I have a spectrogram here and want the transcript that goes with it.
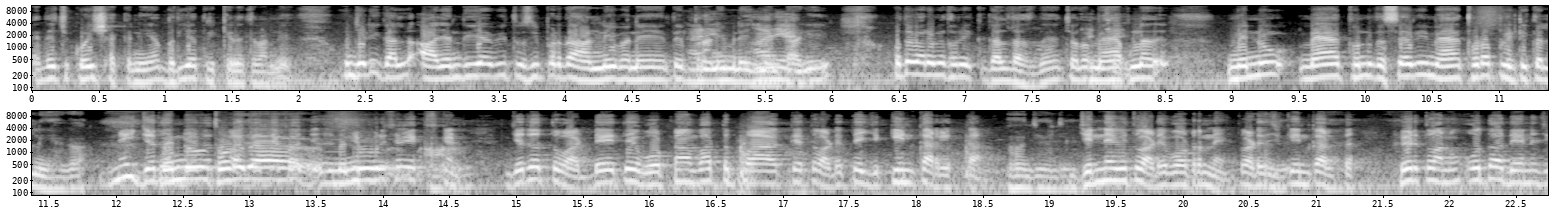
ਇਹਦੇ 'ਚ ਕੋਈ ਸ਼ੱਕ ਨਹੀਂ ਹੈ ਵਧੀਆ ਤਰੀਕੇ ਨਾਲ ਚਲਾਉਂਦੇ ਹੁਣ ਜਿਹੜੀ ਗੱਲ ਆ ਜਾਂਦੀ ਹੈ ਵੀ ਤੁਸੀਂ ਪ੍ਰਧਾਨ ਨਹੀਂ ਬਣੇ ਤੇ ਪੁਰਾਣੀ ਮੈਨੇਜਮੈਂਟ ਆ ਗਈ ਉਹਦੇ ਬਾਰੇ ਮੈਂ ਤੁਹਾਨੂੰ ਇੱਕ ਗੱਲ ਦੱਸਦਾ ਚਲੋ ਮੈਂ। ਆਪਣਾ ਮੈਨੂੰ ਮੈਂ ਤੁਹਾਨੂੰ ਦੱਸਿਆ ਵੀ ਮੈਂ ਥੋੜਾ ਪੋਲੀਟੀਕਲ ਨਹੀਂ ਹੈਗਾ। ਨਹੀਂ ਜਦੋਂ ਮੈਨੂੰ ਤੁਹਾਡੇ- ਜਿਹਾ- ਮੈਨੂੰ- ਇੱਕ ਸਕਿੰਡ ਜਦੋਂ ਤੁਹਾਡੇ ਤੇ ਵੋਟਾਂ ਵੱਧ ਪਾ ਕੇ ਤੁਹਾਡੇ ਤੇ ਯਕੀਨ ਕਰ ਲਿੱਤਾ ਹਾਂਜੀ ਹਾਂਜੀ। ਜਿੰਨੇ ਵੀ ਤੁਹਾਡੇ ਵੋਟਰ ਨੇ ਤੁਹਾਡੇ ਤੇ ਯਕੀਨ ਕਰ ਲਿੱਤਾ ਫਿਰ ਤੁਹਾਨੂੰ ਉਹਦਾ ਦੇਣ ਚ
